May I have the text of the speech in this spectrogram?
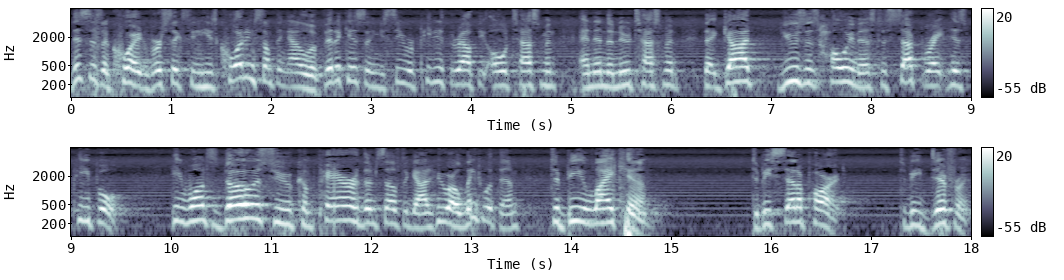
this is a quote in verse 16. He's quoting something out of Leviticus, and you see repeated throughout the Old Testament and in the New Testament that God uses holiness to separate his people. He wants those who compare themselves to God, who are linked with him, to be like him, to be set apart, to be different.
